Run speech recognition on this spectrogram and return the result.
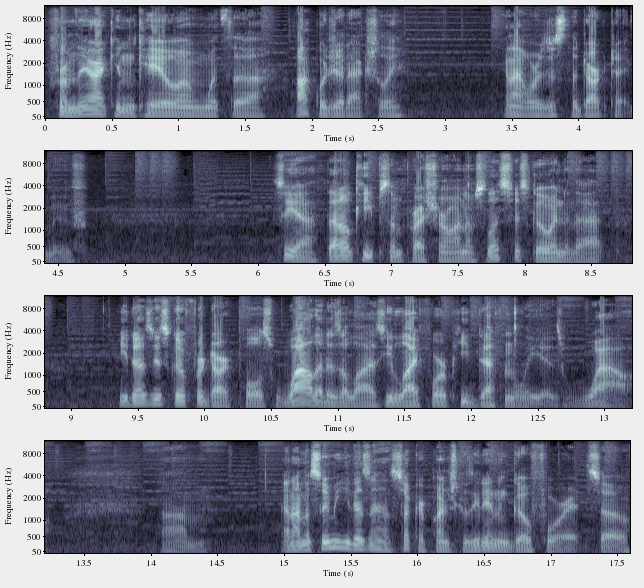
from there I can KO him with uh, Aqua Jet actually, and I'll resist the Dark type move. So yeah, that'll keep some pressure on him, so let's just go into that. He does just go for Dark Pulse. Wow, that is a lie. Is he Life Orb? He definitely is. Wow. Um, and I'm assuming he doesn't have Sucker Punch because he didn't go for it, so...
